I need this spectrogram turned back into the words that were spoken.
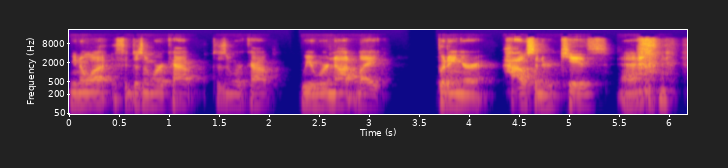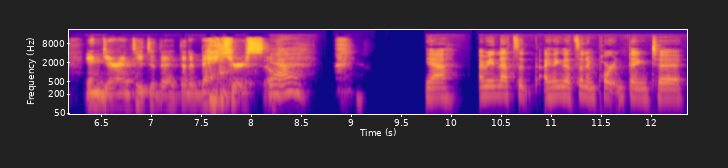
you know what, if it doesn't work out, it doesn't work out. We were not like putting her house and her kids uh, in guarantee to the to the bankers. So. Yeah, yeah. I mean, that's a. I think that's an important thing to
